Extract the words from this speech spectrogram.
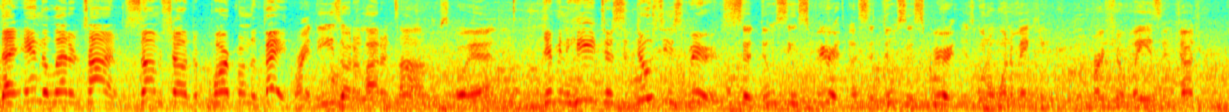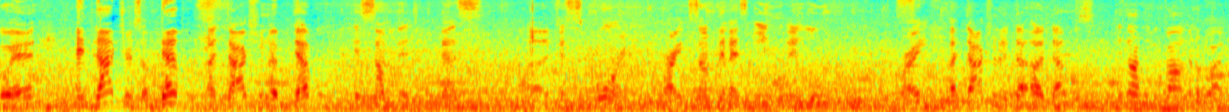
that in the latter times some shall depart from the faith, Right, these are the latter times. Go ahead. giving heed to seducing spirits, Seducing spirit. A seducing spirit is going to want to make you reverse your ways in judgment. Go ahead. and doctrines of devils, A doctrine of devil is something that's uh, just foreign, right? Something that's evil and lewd, right? A doctrine of de- uh, devils is not going to be found in the Bible,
